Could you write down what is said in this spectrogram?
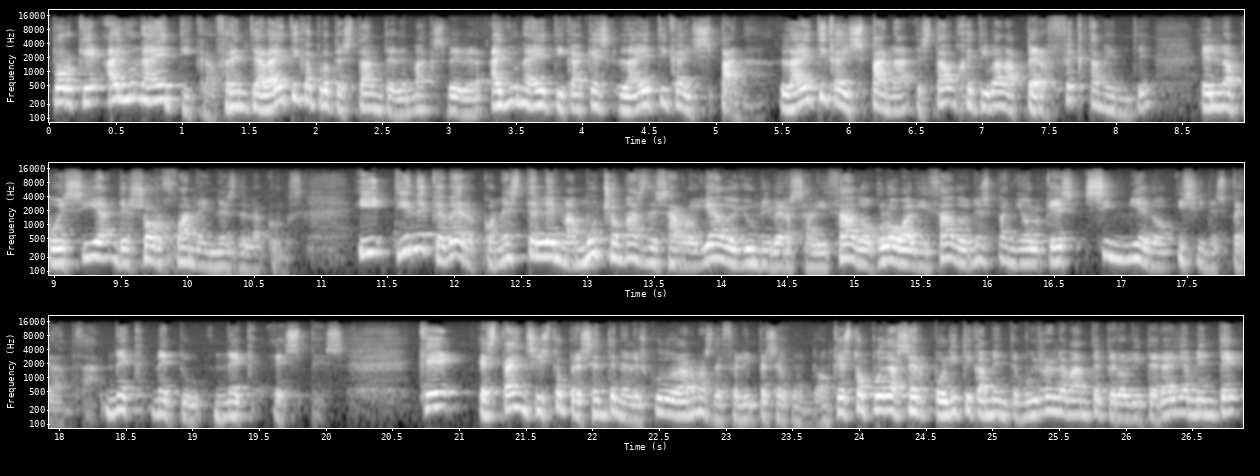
porque hay una ética, frente a la ética protestante de Max Weber, hay una ética que es la ética hispana. La ética hispana está objetivada perfectamente en la poesía de Sor Juana Inés de la Cruz. Y tiene que ver con este lema mucho más desarrollado y universalizado, globalizado en español, que es sin miedo y sin esperanza. Nec metu, nec espes que está, insisto, presente en el escudo de armas de Felipe II. Aunque esto pueda ser políticamente muy relevante, pero literariamente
